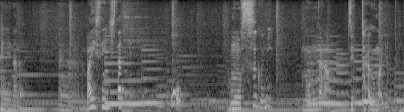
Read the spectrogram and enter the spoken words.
えー、なんだ、うん、焙煎したてをもうすぐに飲んだら絶対うまいやって思っ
